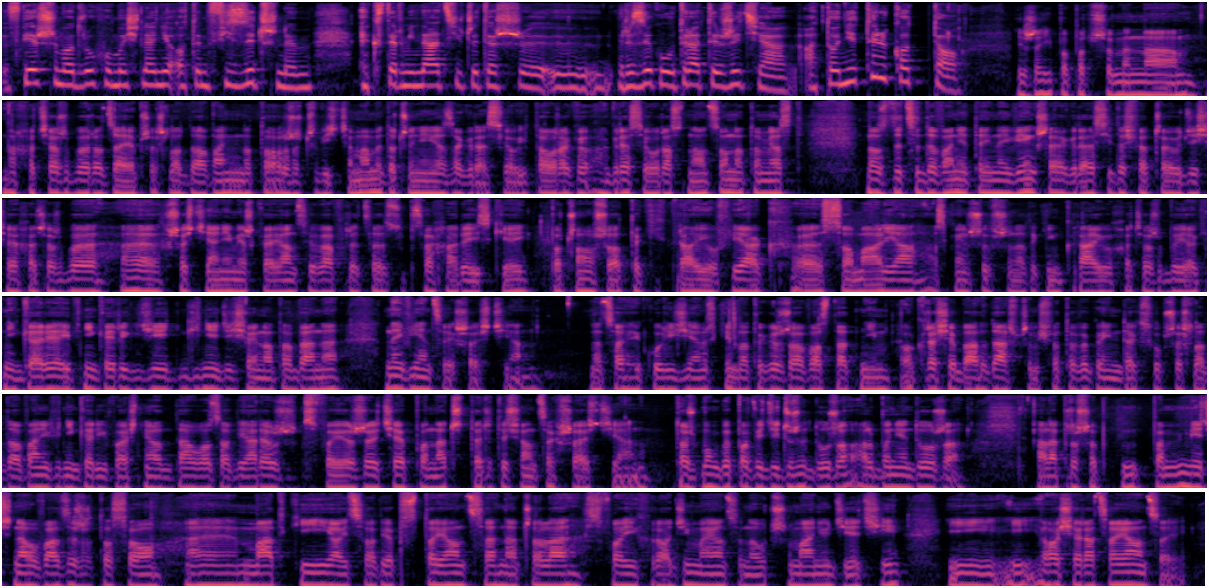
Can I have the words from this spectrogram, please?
w pierwszym odruchu myślenie o tym fizycznym eksterminacji, czy też y, ryzyku utraty życia, a to nie tylko to. Jeżeli popatrzymy na, na chociażby rodzaje prześladowań, no to rzeczywiście mamy do czynienia z agresją i tą agresją rosnącą, natomiast no zdecydowanie tej największej agresji doświadczają dzisiaj chociażby e, chrześcijanie mieszkający w Afryce subsaharyjskiej, począwszy od takich krajów jak e, Somalia, a skończywszy na takim kraju chociażby jak Nigeria i w Nigerii gdzie ginie dzisiaj notabene najwięcej chrześcijan na całej kuli ziemskiej, dlatego że w ostatnim okresie badawczym Światowego Indeksu Prześladowań w Nigerii właśnie oddało za wiarę swoje życie ponad 4000 chrześcijan. Ktoś mógłby powiedzieć, że dużo albo niedużo, ale proszę mieć na uwadze, że to są e, matki i ojcowie stojące na czele swoich rodzin, mające na utrzymaniu dzieci i, i osieracającej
